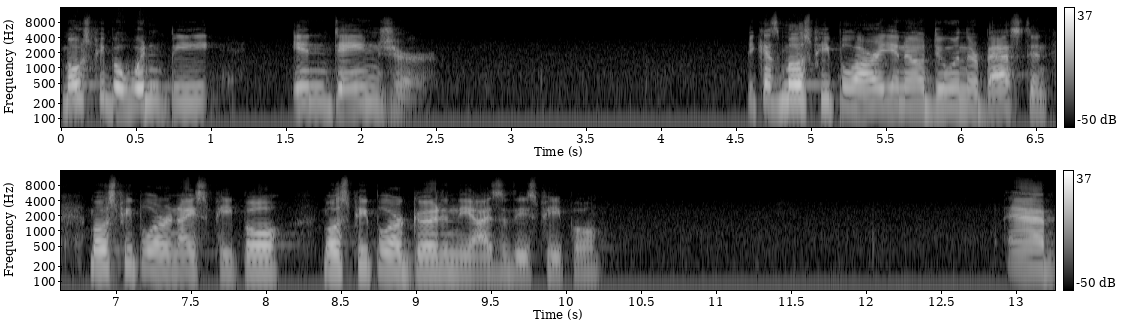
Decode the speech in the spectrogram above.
most people wouldn't be in danger. Because most people are, you know, doing their best and most people are nice people. Most people are good in the eyes of these people. Eh,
